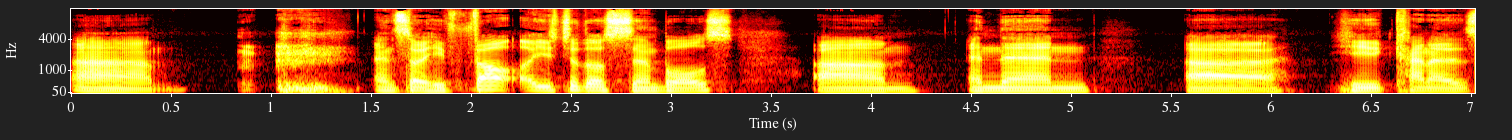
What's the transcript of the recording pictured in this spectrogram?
Um, and so he felt used to those symbols. Um, and then uh, he kind of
